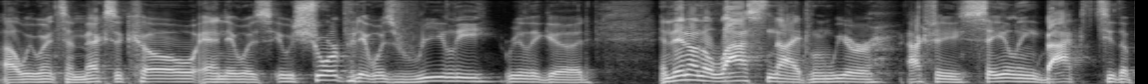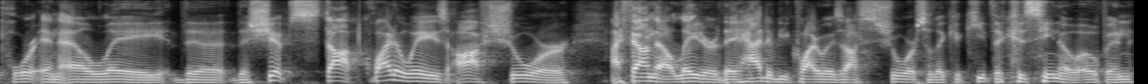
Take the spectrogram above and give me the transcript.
uh, we went to Mexico, and it was it was short, but it was really really good. And then on the last night, when we were actually sailing back to the port in LA, the, the ship stopped quite a ways offshore. I found out later they had to be quite a ways offshore so they could keep the casino open.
